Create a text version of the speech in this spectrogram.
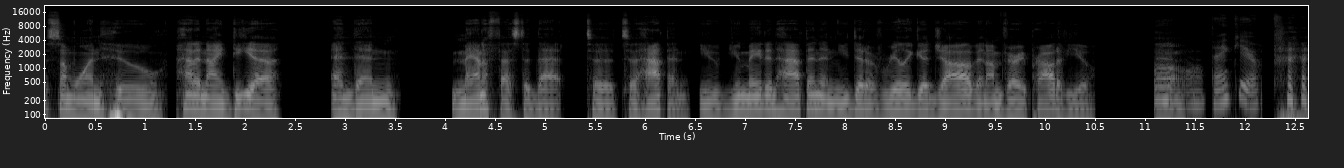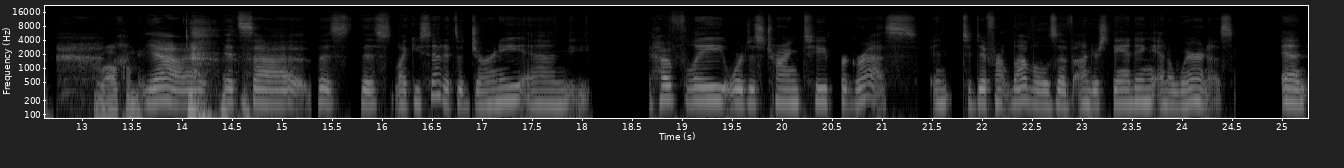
someone who had an idea and then manifested that to to happen. You you made it happen, and you did a really good job, and I'm very proud of you. And Oh, thank you. you're welcome. yeah it's uh this this like you said it's a journey and hopefully we're just trying to progress into different levels of understanding and awareness and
